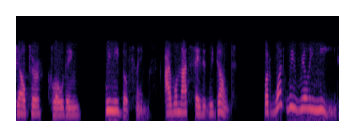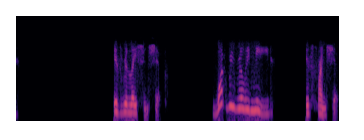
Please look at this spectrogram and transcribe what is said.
shelter, clothing. We need those things. I will not say that we don't. But what we really need is relationship. What we really need is friendship.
